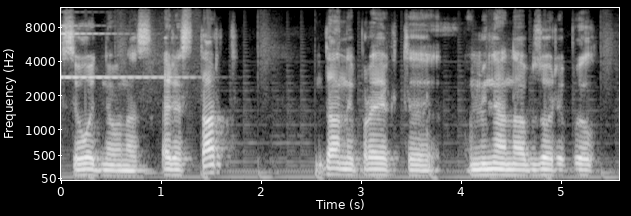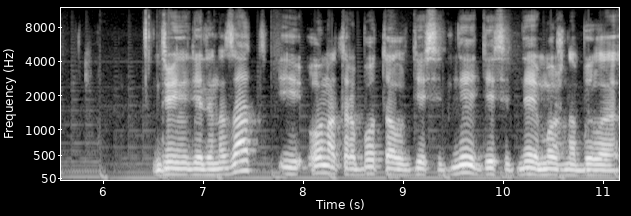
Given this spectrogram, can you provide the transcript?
Сегодня у нас рестарт. Данный проект э, у меня на обзоре был две недели назад и он отработал 10 дней. 10 дней можно было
